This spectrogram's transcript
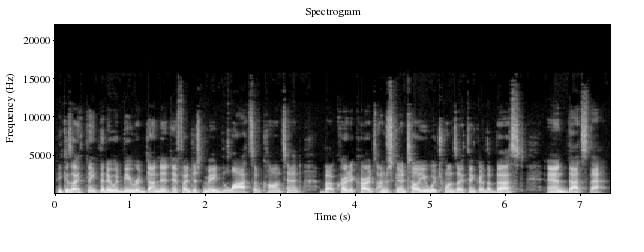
because I think that it would be redundant if I just made lots of content about credit cards. I'm just gonna tell you which ones I think are the best and that's that.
